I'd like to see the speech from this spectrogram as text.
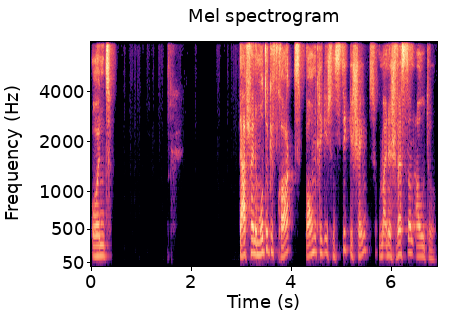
Und da habe ich meine Mutter gefragt, warum kriege ich einen Stick geschenkt und meine Schwester ein Auto?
